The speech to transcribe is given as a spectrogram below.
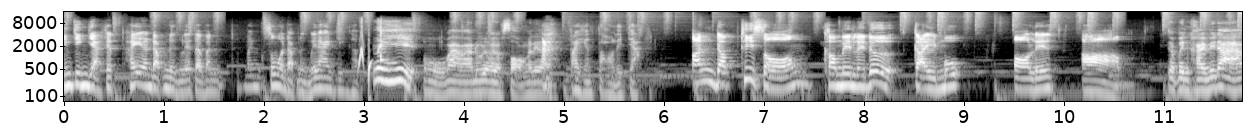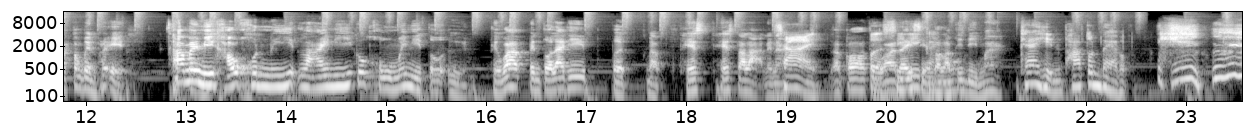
จริง ๆ อยากจะให้อันดับหนึ่งเลยแต่มันมันสู้อันดับหนึ่งไม่ได้จริงครับ นี่ โอ้โห มามาดูอันดับสองกันเลยอะไปกันต่อเลยจ้ะ อันดับที่2 c a m e n Rider ไก่มุ Orange Arm จะเป็นใครไม่ได้ครับต้องเป็นพระเอก ถ้าไม่มีเขาคนนี้ลายนี้ก็คงไม่มีตัวอื่น ถือว่าเป็นตัวแรกที่เปิดแบบเทสเทสตลาดเลยนะใช่ แล้วก็ถือว่าได้เสียงตอบรับที่ดีมาก แค่เห็นภาพต้นแบบแบบอี้เฮ้ย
